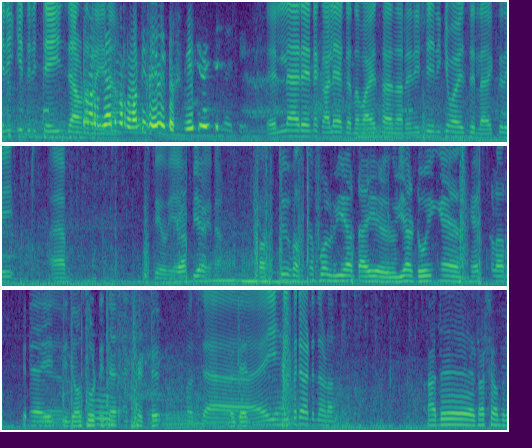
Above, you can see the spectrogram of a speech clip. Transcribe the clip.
എനിക്ക് ഇതിന് ചേഞ്ച് ആവണം വണ്ടി എല്ലാരും എന്നെ കളിയാക്കുന്ന വയസ്സായെന്ന് പറഞ്ഞു. എനിക്ക് എനിക്ക് വയസ്സില്ല. Actually First, first of all, we are dying. we are doing a hair color uh, yeah. in the Josuti First, ഈ ഹെൽമെറ്റ് പറ്റുന്നോടോ അത് ഷോപ്പിൽ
